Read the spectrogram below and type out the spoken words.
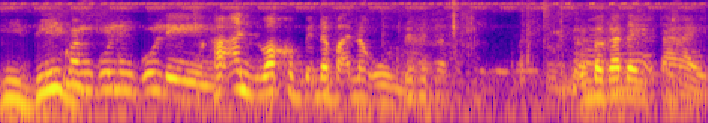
bibig. Pang guling-guling. Haan, wa ko binaba ng una. Tayo tayo.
